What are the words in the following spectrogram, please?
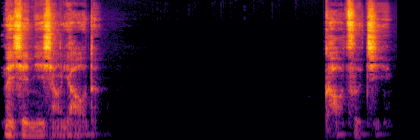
那些你想要的。”靠自己。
